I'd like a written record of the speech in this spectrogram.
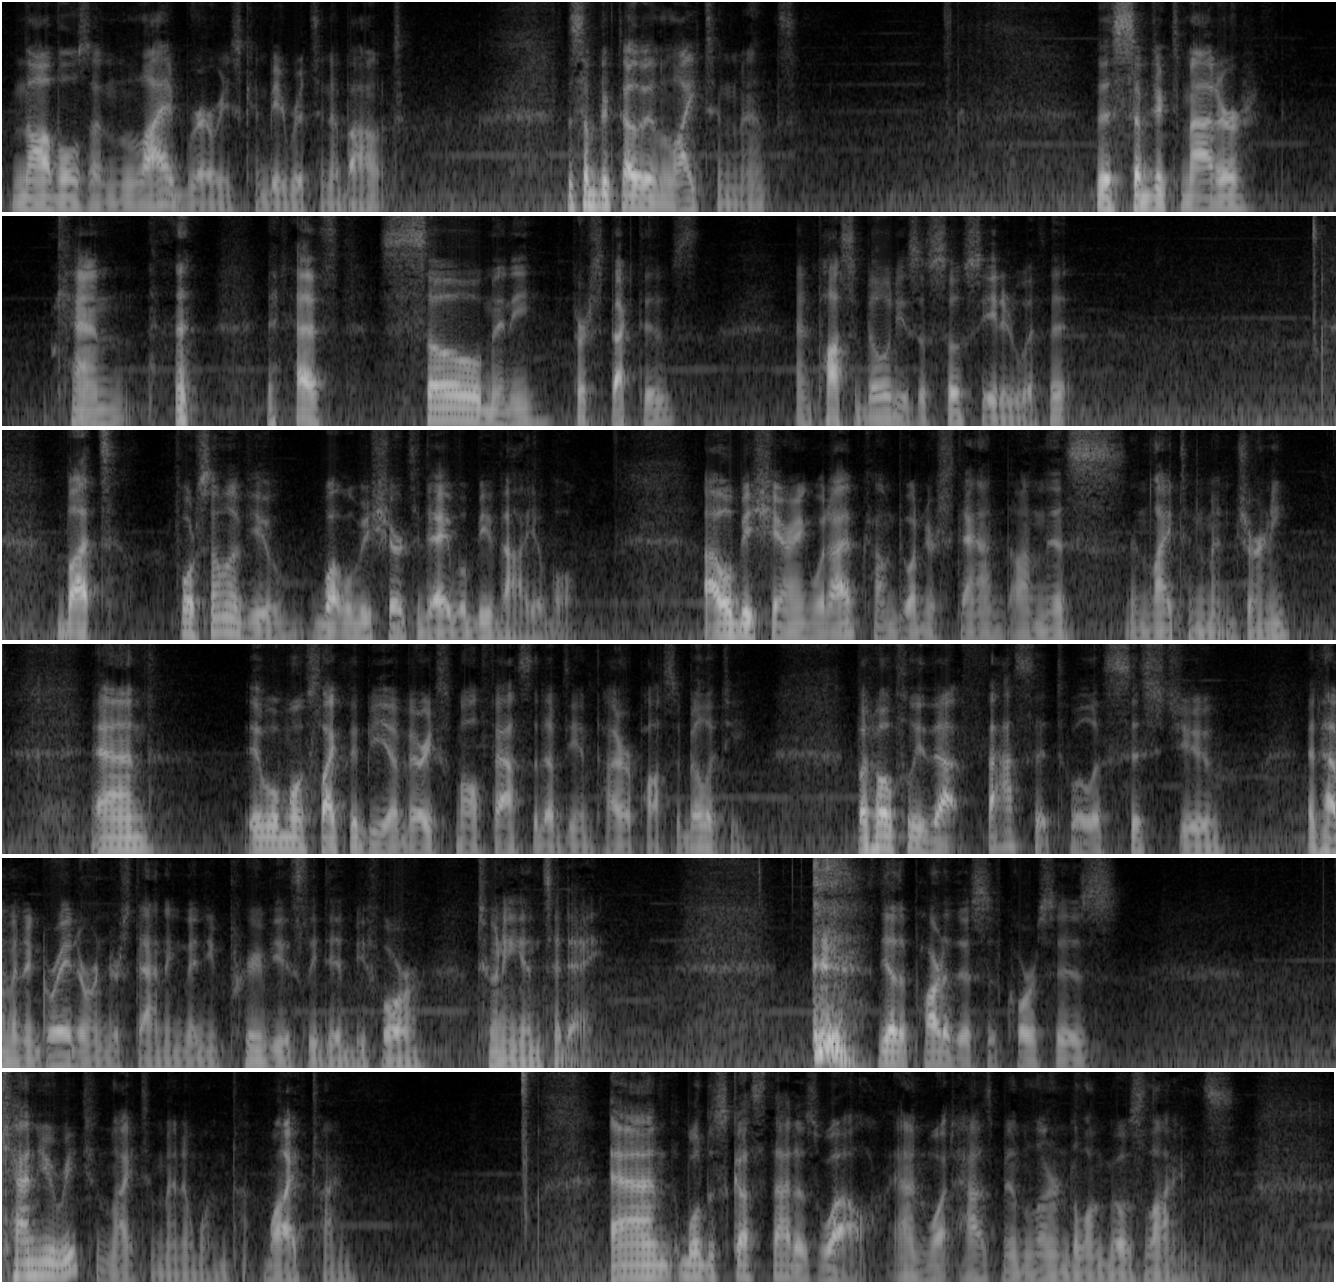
novels and libraries can be written about. The subject of enlightenment. This subject matter can, it has so many perspectives and possibilities associated with it. But for some of you, what will be shared today will be valuable. I will be sharing what I've come to understand on this enlightenment journey. And it will most likely be a very small facet of the entire possibility. But hopefully that facet will assist you in having a greater understanding than you previously did before tuning in today. the other part of this, of course, is can you reach enlightenment in one lifetime? And we'll discuss that as well and what has been learned along those lines.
